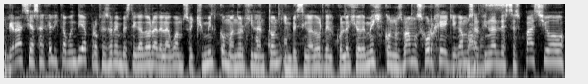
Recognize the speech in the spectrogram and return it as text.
Gracias, Angélica. Buen día, profesora investigadora de la UAM Xochimilco, Manuel Gilantón, investigador del Colegio de México. Nos vamos, Jorge. Llegamos al final de este espacio.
